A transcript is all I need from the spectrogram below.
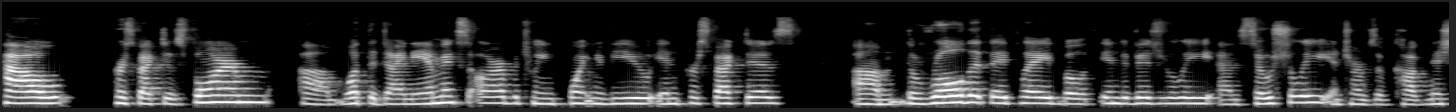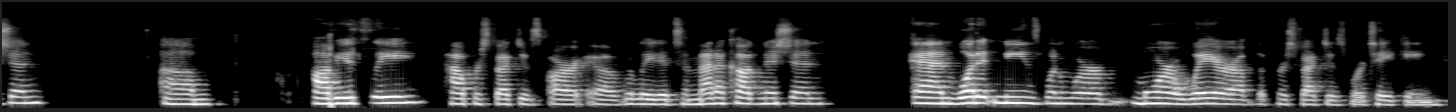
how perspectives form, um, what the dynamics are between point of view in perspectives, um, the role that they play both individually and socially in terms of cognition. Um, obviously, how perspectives are uh, related to metacognition and what it means when we're more aware of the perspectives we're taking,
